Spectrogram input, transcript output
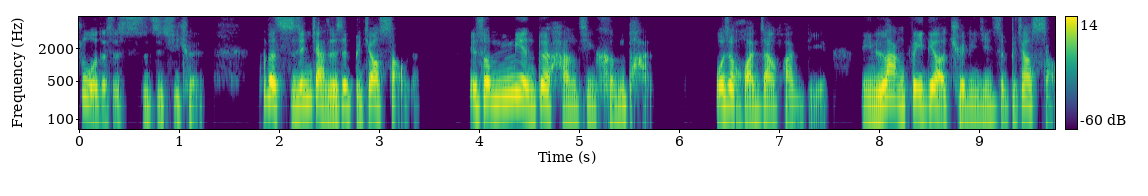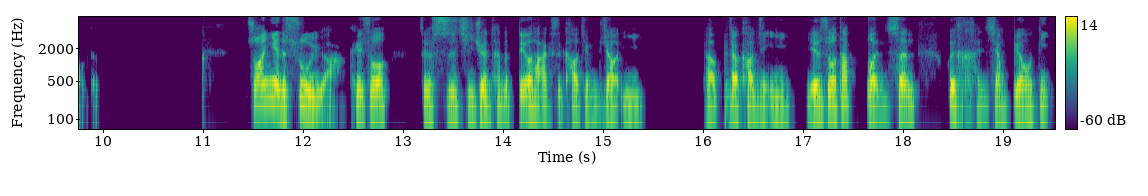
做的是实质期权，它的时间价值是比较少的，也说，面对行情横盘或是缓涨缓跌。你浪费掉权利金是比较少的。专业的术语啊，可以说这个实期权它的 delta 是靠近比较一啊，比较靠近一，也就是说它本身会很像标的，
